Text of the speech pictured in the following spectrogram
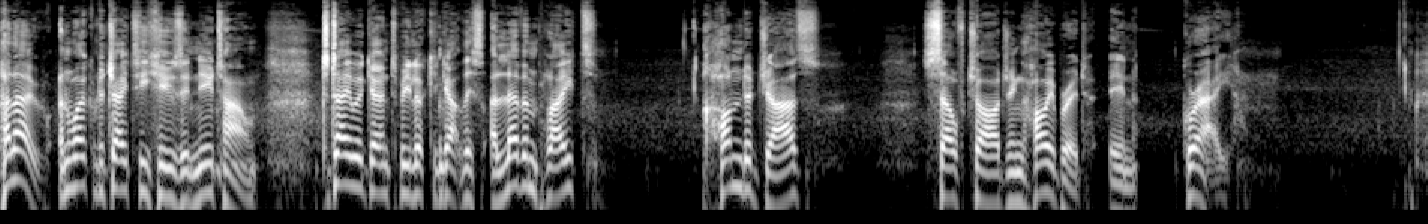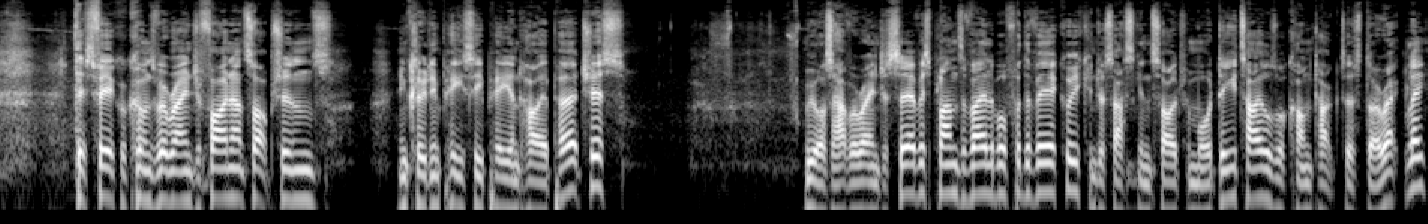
Hello and welcome to JT Hughes in Newtown. Today we're going to be looking at this 11 plate Honda Jazz self-charging hybrid in grey. This vehicle comes with a range of finance options including PCP and hire purchase. We also have a range of service plans available for the vehicle. You can just ask inside for more details or contact us directly.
